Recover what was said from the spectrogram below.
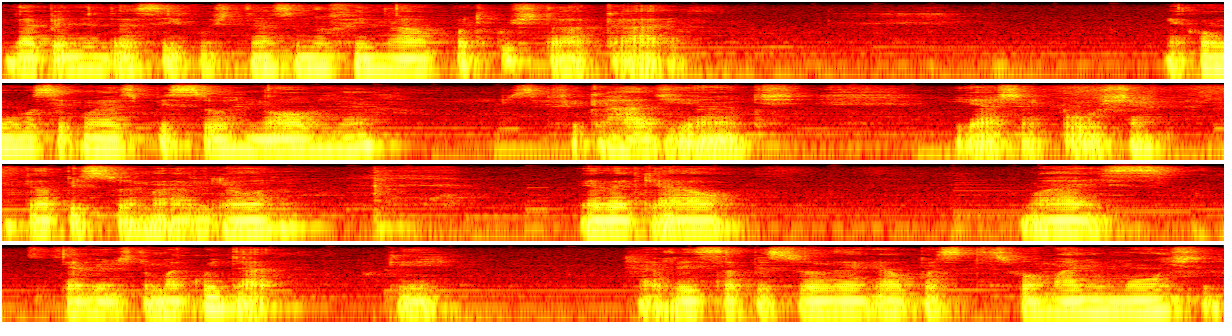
dependendo das circunstâncias no final pode custar caro. É como você conhece pessoas novas, né? Você fica radiante e acha, poxa, aquela pessoa é maravilhosa, é legal, mas devemos tomar cuidado, porque às vezes essa pessoa legal pode se transformar em um monstro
